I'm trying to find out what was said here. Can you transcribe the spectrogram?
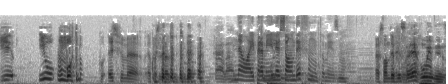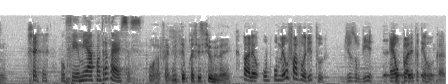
E, e o, o Morto Esse filme é, é considerado filme de zumbi? Caralho. Não, aí pra mim ele é só um defunto mesmo. É só um defunto. Isso aí é ruim mesmo. O filme há controvérsias. Porra, faz muito tempo que eu assisti esse filme, velho. Olha, o, o meu favorito de zumbi é o Planeta Terror, cara.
